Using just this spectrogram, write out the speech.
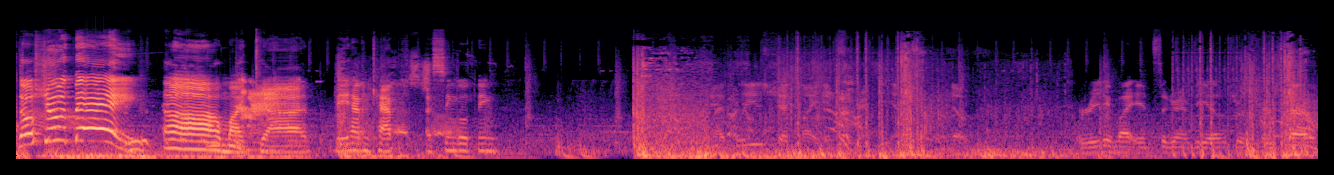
Don't shoot me! Oh my god. They haven't capped a single thing. please check my Instagram No. Reading my Instagram DMs for the first time.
